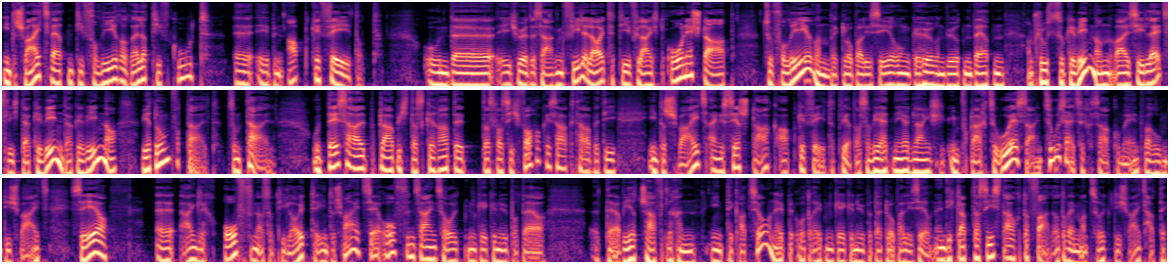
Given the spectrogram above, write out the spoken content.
in der Schweiz werden die Verlierer relativ gut äh, eben abgefedert. Und äh, ich würde sagen, viele Leute, die vielleicht ohne Staat zu verlieren der Globalisierung gehören würden, werden am Schluss zu Gewinnern, weil sie letztlich der Gewinn, der Gewinner wird umverteilt, zum Teil. Und deshalb glaube ich, dass gerade das, was ich vorher gesagt habe, die in der Schweiz eigentlich sehr stark abgefedert wird. Also wir hätten hier gleich im Vergleich zu USA ein zusätzliches Argument, warum die Schweiz sehr äh, eigentlich offen, also die Leute in der Schweiz sehr offen sein sollten gegenüber der der wirtschaftlichen Integration oder eben gegenüber der Globalisierung. Und ich glaube, das ist auch der Fall, oder? Wenn man zurück, die Schweiz hatte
